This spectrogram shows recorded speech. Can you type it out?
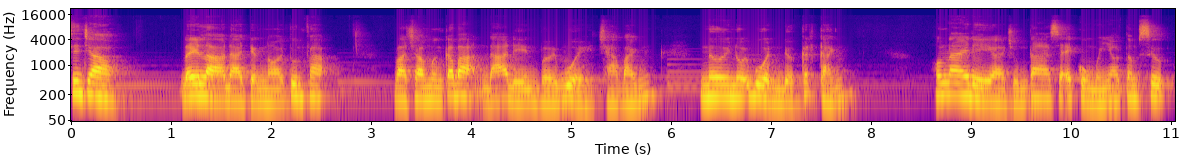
Xin chào, đây là Đài Tiếng Nói Tuân Phạm và chào mừng các bạn đã đến với buổi trà bánh nơi nỗi buồn được cất cánh. Hôm nay thì à, chúng ta sẽ cùng với nhau tâm sự,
